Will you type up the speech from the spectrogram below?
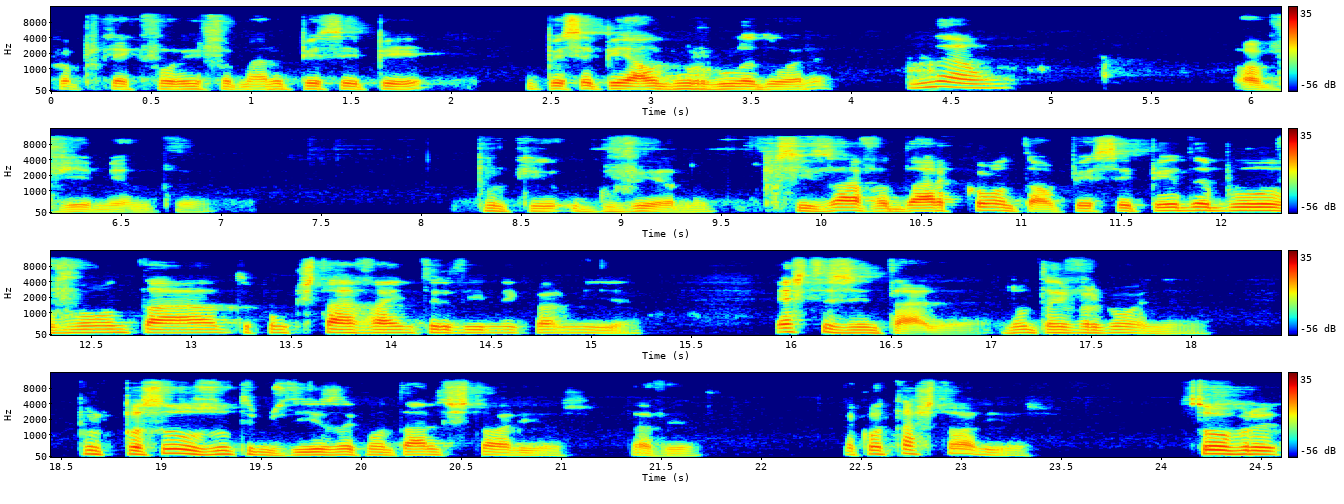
porque é que foram informar o PCP? O PCP é algo regulador? Não. Obviamente, porque o governo precisava dar conta ao PCP da boa vontade com que estava a intervir na economia. Esta gentalha não tem vergonha, porque passou os últimos dias a contar-lhe histórias, está a ver? A contar histórias sobre,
